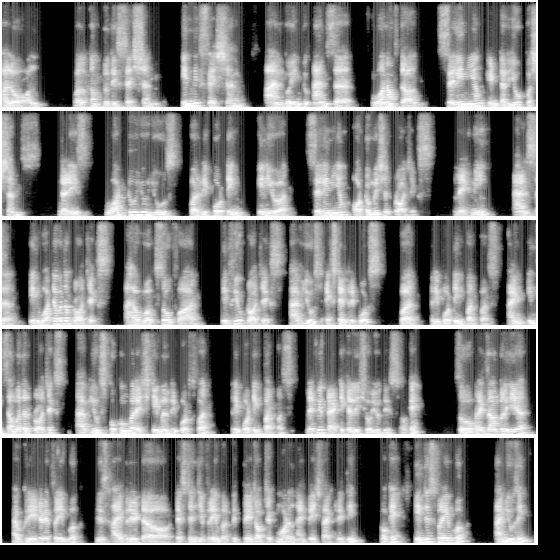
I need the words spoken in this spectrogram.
Hello all, welcome to this session. In this session, I am going to answer one of the Selenium interview questions. That is, what do you use for reporting in your Selenium automation projects? Let me answer. In whatever the projects I have worked so far, in few projects, I have used extent reports for reporting purpose. And in some other projects, I have used Cucumber HTML reports for reporting purpose. Let me practically show you this, okay? So for example, here I've created a framework, this hybrid uh, TestNG framework with page object model and page factory thing, okay? In this framework, I'm using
